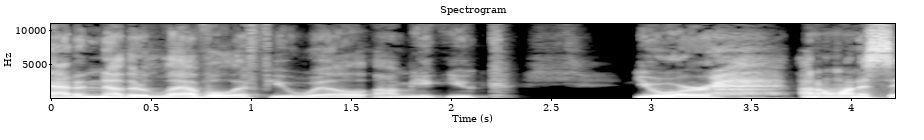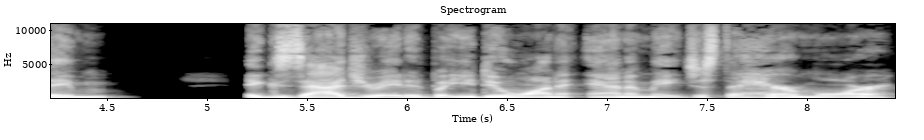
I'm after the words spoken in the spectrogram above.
at another level, if you will. Um, you, you you're I don't want to say exaggerated, but you do want to animate just a hair more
